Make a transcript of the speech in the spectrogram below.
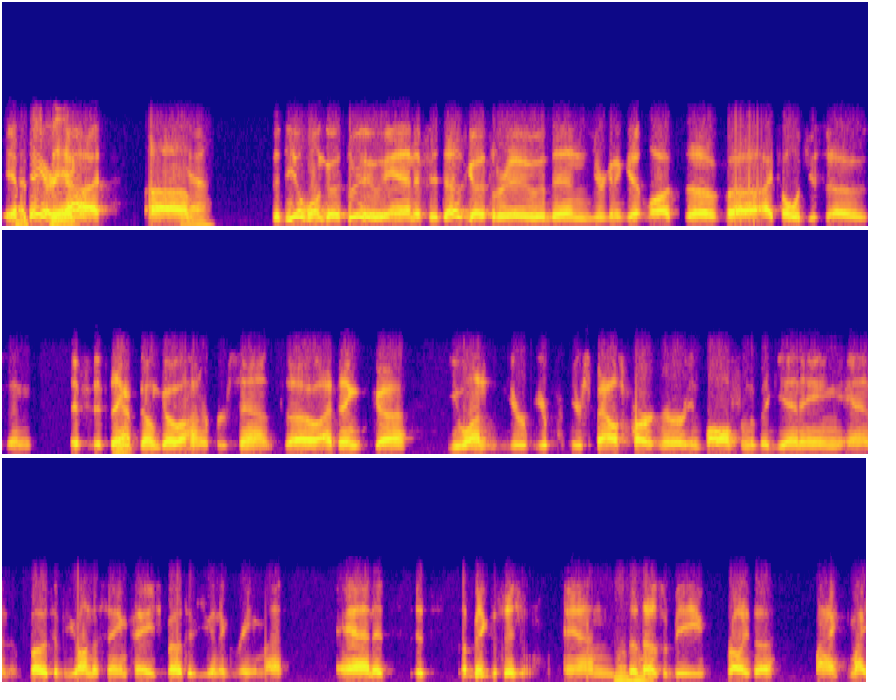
if that's they are big. not, um, yeah. the deal won't go through. And if it does go through, then you're going to get lots of uh, "I told you so"s and if if things yeah. don't go 100%. So I think uh, you want your your your spouse partner involved from the beginning, and both of you on the same page, both of you in agreement, and it's it's a big decision. And mm-hmm. so those would be probably the my my.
